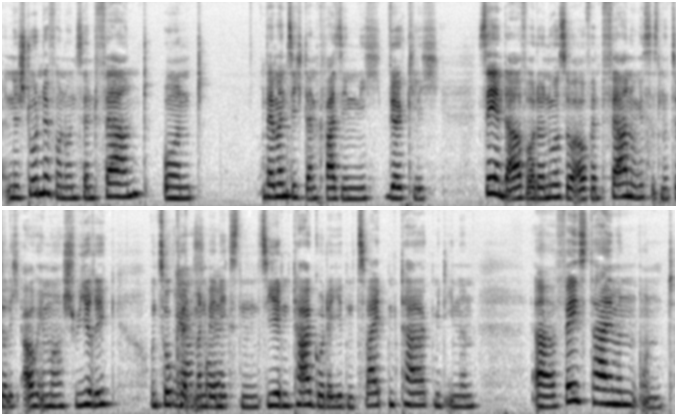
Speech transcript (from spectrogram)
eine Stunde von uns entfernt und wenn man sich dann quasi nicht wirklich sehen darf oder nur so auf Entfernung, ist es natürlich auch immer schwierig. Und so könnte ja, man wenigstens jeden Tag oder jeden zweiten Tag mit ihnen äh, FaceTimen und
